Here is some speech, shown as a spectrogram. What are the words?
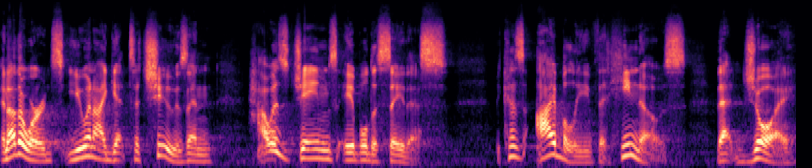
In other words, you and I get to choose. And how is James able to say this? Because I believe that he knows that joy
